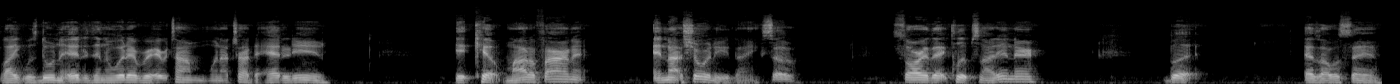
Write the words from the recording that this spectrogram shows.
like was doing the editing or whatever, every time when I tried to add it in, it kept modifying it and not showing anything. So sorry that clip's not in there. But as I was saying,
